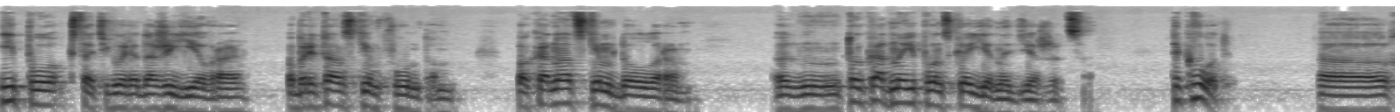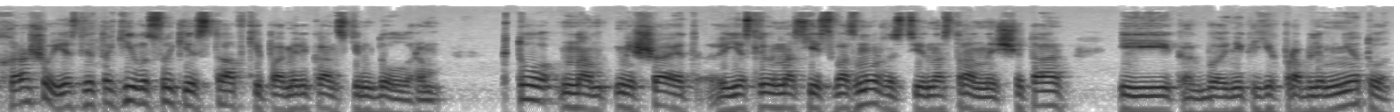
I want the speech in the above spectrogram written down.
и по, кстати говоря, даже евро, по британским фунтам, по канадским долларам. Э, только одна японская иена держится. Так вот, хорошо, если такие высокие ставки по американским долларам, кто нам мешает, если у нас есть возможности, иностранные счета – и как бы никаких проблем нету.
